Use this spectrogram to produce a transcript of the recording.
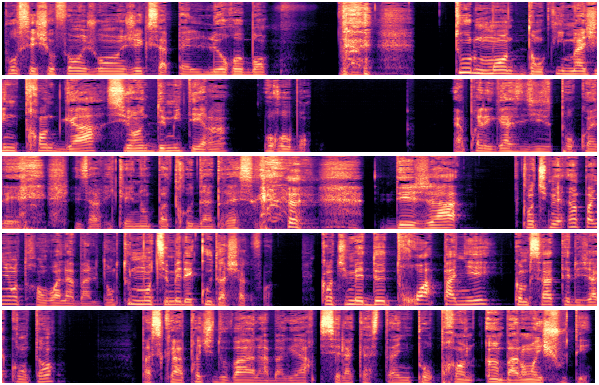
Pour s'échauffer, on joue un jeu qui s'appelle le rebond. Tout le monde, donc imagine 30 gars sur un demi-terrain au rebond. Et après, les gars se disent pourquoi les Africains n'ont pas trop d'adresse. Déjà, quand tu mets un panier, on te renvoie la balle. Donc tout le monde se met des coudes à chaque fois. Quand tu mets deux, trois paniers, comme ça, tu es déjà content. Parce qu'après, tu dois à la bagarre, c'est la castagne pour prendre un ballon et shooter.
